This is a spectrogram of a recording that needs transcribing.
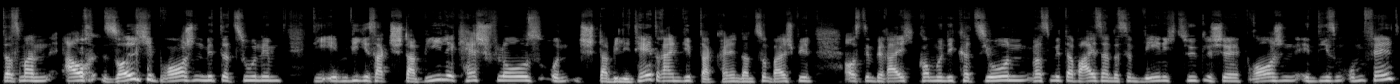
dass man auch solche Branchen mit dazu nimmt, die eben, wie gesagt, stabile Cashflows und Stabilität reingibt. Da können dann zum Beispiel aus dem Bereich Kommunikation was mit dabei sein. Das sind wenig zyklische Branchen in diesem Umfeld.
